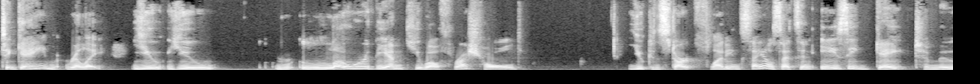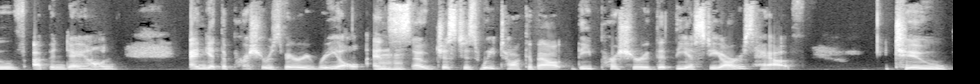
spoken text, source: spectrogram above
to game, really. You you lower the MQL threshold you can start flooding sales. That's an easy gate to move up and down. And yet the pressure is very real. And mm-hmm. so, just as we talk about the pressure that the SDRs have to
